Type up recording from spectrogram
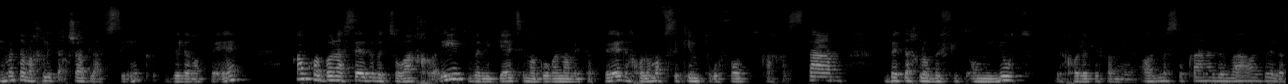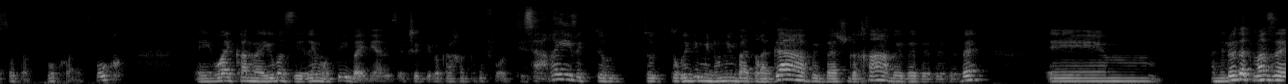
אם אתה מחליט עכשיו להפסיק ולרפא, קודם כל בוא נעשה את זה בצורה אחראית ונתייעץ עם הגורם המטפל, אנחנו לא מפסיקים תרופות ככה סתם, בטח לא בפתאומיות, זה יכול להיות לפעמים מאוד מסוכן הדבר הזה, לעשות הפוך על הפוך. אה, וואי, כמה היו מזהירים אותי בעניין הזה כשהייתי לוקחת תרופות. תיזהרי ותורידי מינונים בהדרגה ובהשגחה ו... ו... ו... ו... ו... אמ, אני לא יודעת מה זה,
